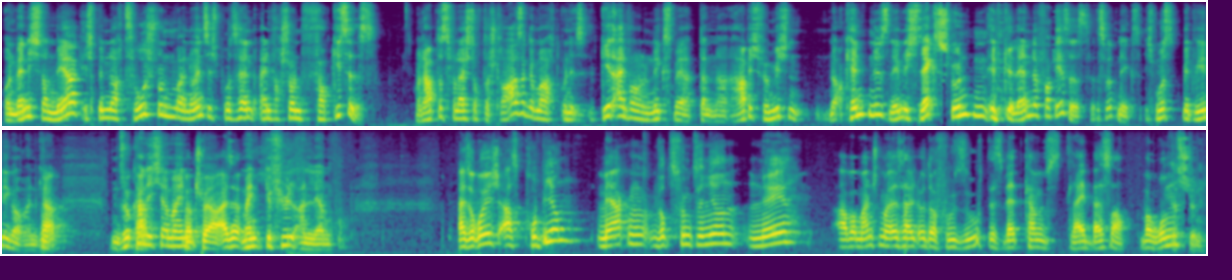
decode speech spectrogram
Und wenn ich dann merke, ich bin nach zwei Stunden bei 90% einfach schon, vergiss es. Und habe das vielleicht auf der Straße gemacht und es geht einfach noch nichts mehr, dann habe ich für mich ein- eine Erkenntnis, nämlich sechs Stunden im Gelände, vergiss es. Es wird nichts. Ich muss mit weniger rangehen. Ja. Und so kann Ja, ich ja mein. Also- mein Gefühl anlernen. Also ruhig erst probieren, merken, wird es funktionieren? Nee. Aber manchmal ist halt der Versuch des Wettkampfs gleich besser. Warum? Das stimmt.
